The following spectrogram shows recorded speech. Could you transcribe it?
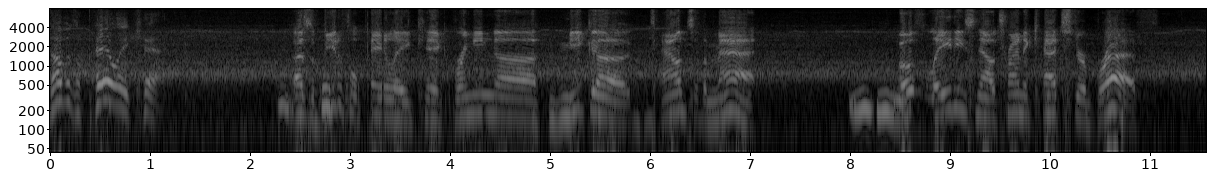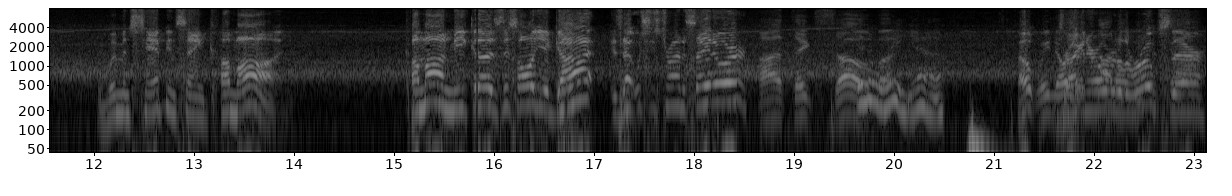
That was a Pele kick. That's a beautiful Pele kick, bringing uh, Meika down to the mat. Mhm. Both ladies now trying to catch their breath. The women's champion saying, "Come on, come on, Meika. Is this all you got? Is that what she's trying to say to her?" I think so, In a but way, yeah. Oh, We know dragging her over to the ropes can there.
